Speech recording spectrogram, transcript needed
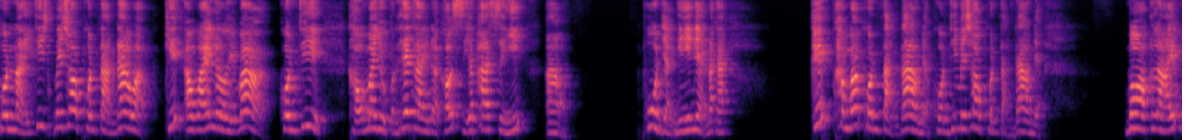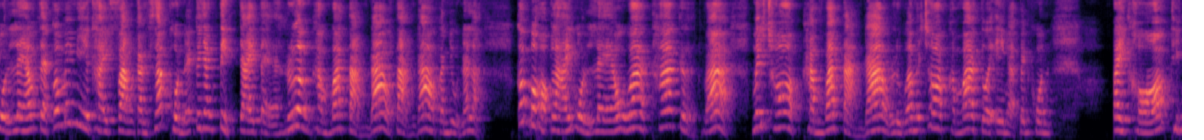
คนไหนที่ไม่ชอบคนต่างด้าวอะ คิดเอาไว้เลยว่าคนที่ เขามาอยู่ประเทศไทยเนี่ยเขาเสียภาษีอ้าวพูดอย่างนี้เนี่ยนะคะคลิปคำว่าคนต่างด้าวเนี่ยคนที่ไม่ชอบคนต่างด้าวเนี่ยบอกหลายหนแล้วแต่ก็ไม่มีใครฟังกันสักคนนะก็ยังติดใจแต่เรื่องคำว่าต่างด้าวต่างด้าวกันอยู่นั่นแหละก็บอกหลายหนแล้วว่าถ้าเกิดว่าไม่ชอบคำว่าต่างด้าว หรือว่าไม่ชอบคำว่าตัวเองอะเป็นคน ไปขอถิ่น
